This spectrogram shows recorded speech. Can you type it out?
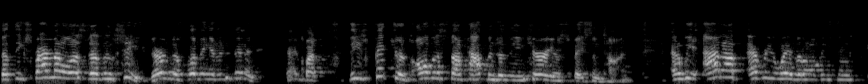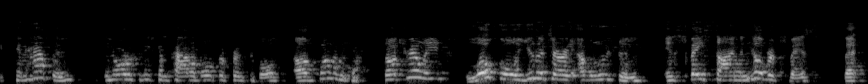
that the experimentalist doesn't see. They're just living at infinity. Okay? But these pictures, all this stuff happens in the interior of space and time. And we add up every way that all these things can happen in order to be compatible with the principles of quantum mechanics. So it's really local unitary evolution in space-time and Hilbert space that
